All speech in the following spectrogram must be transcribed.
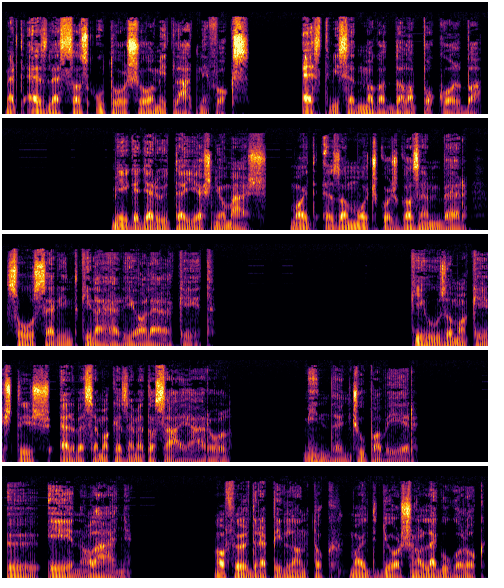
mert ez lesz az utolsó, amit látni fogsz. Ezt viszed magaddal a pokolba. Még egy erőteljes nyomás, majd ez a mocskos gazember szó szerint kileheli a lelkét. Kihúzom a kést, és elveszem a kezemet a szájáról. Minden csupa vér. Ő, én, a lány. A földre pillantok, majd gyorsan legugolok,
